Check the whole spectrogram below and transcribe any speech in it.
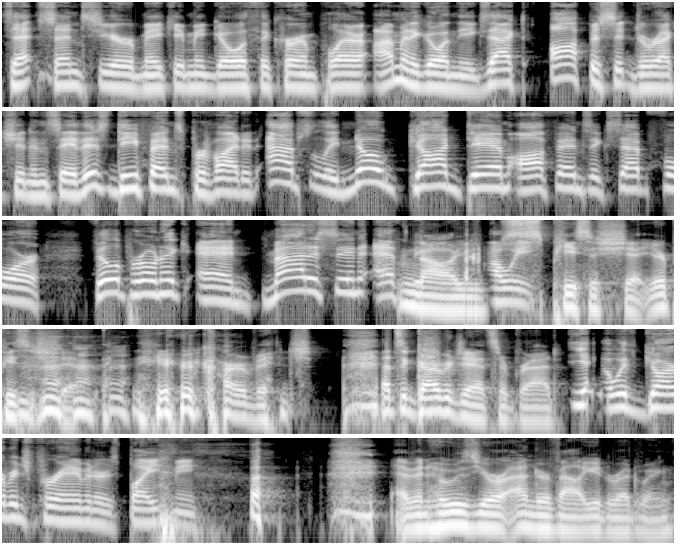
Since you're making me go with the current player, I'm going to go in the exact opposite direction and say this defense provided absolutely no goddamn offense except for Filip Hronek and Madison F. No, you piece of shit. You're a piece of shit. You're garbage. That's a garbage answer, Brad. Yeah, with garbage parameters. Bite me. Evan, who's your undervalued Red Wing?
